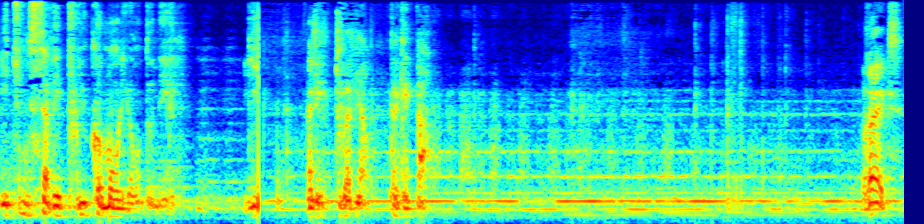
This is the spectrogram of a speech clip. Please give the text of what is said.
et tu ne savais plus comment lui en donner. Il y- Allez, tout va bien, t'inquiète pas. Rex,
